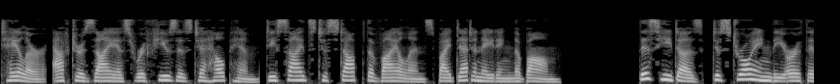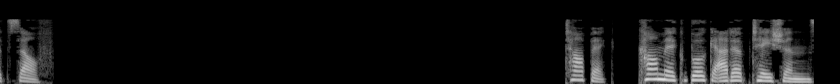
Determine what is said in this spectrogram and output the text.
Taylor after Zaius refuses to help him decides to stop the violence by detonating the bomb. This he does, destroying the Earth itself. Topic: Comic book adaptations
